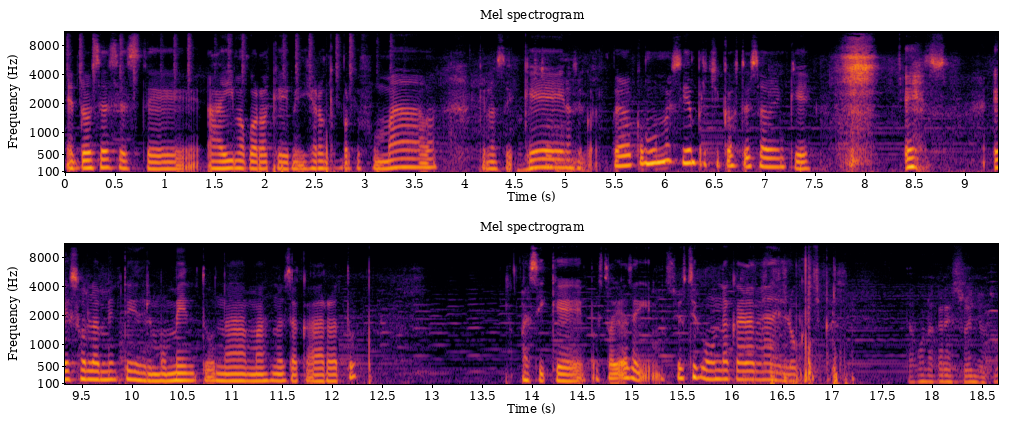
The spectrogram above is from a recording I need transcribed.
Entonces, este, ahí me acuerdo que me dijeron que porque fumaba, que no sé qué, no sé cuál. Pero como no es siempre, chicas, ustedes saben que es, es solamente del momento, nada más, no es a cada rato. Así que, pues todavía seguimos. Yo estoy con una cara media de loca, chicas. ¿Estás con una cara de sueño tú?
